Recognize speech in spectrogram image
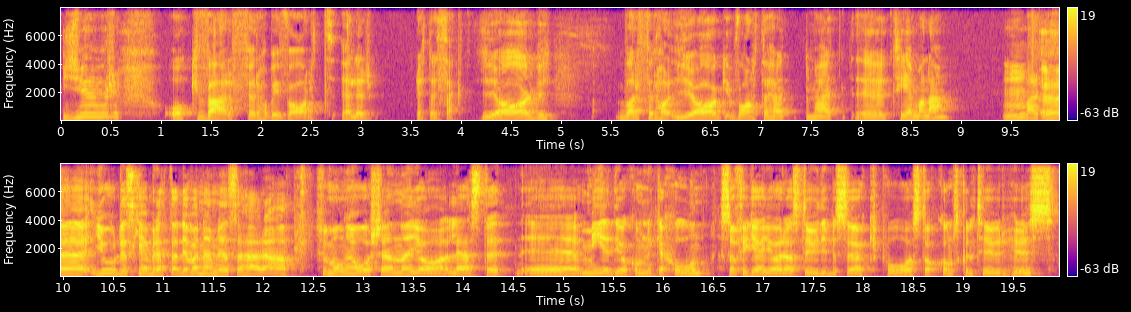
djur. Och varför har vi valt, eller rättare sagt jag, varför har jag valt det här, de här eh, temana? Marcus? Eh, jo, det ska jag berätta. Det var nämligen så här att för många år sedan när jag läste eh, media och kommunikation så fick jag göra studiebesök på Stockholms kulturhus.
